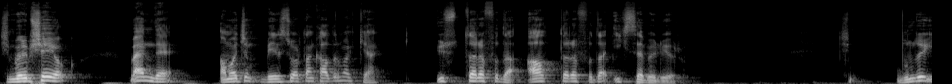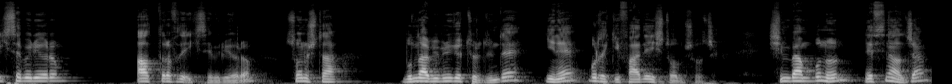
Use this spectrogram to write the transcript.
Şimdi böyle bir şey yok. Ben de amacım belirsi ortadan kaldırmak ya. Üst tarafı da alt tarafı da x'e bölüyorum. Şimdi bunu da x'e bölüyorum. Alt tarafı da x'e bölüyorum. Sonuçta bunlar birbirini götürdüğünde yine buradaki ifade eşit olmuş olacak. Şimdi ben bunun nesini alacağım?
